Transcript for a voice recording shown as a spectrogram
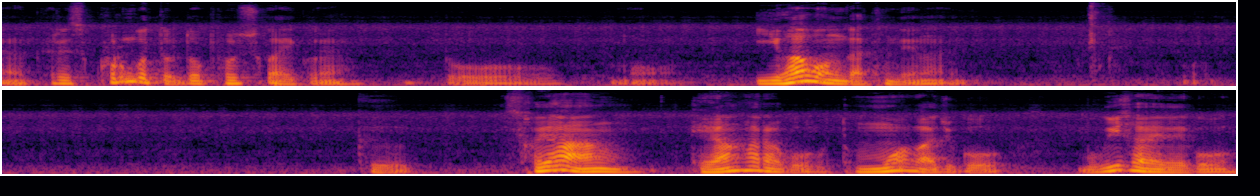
어, 그래서 그런 것들도 볼 수가 있고요. 또 뭐 이화원 같은 데는 그 서양 대항하라고 돈 모아가지고 무기 사야 되고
